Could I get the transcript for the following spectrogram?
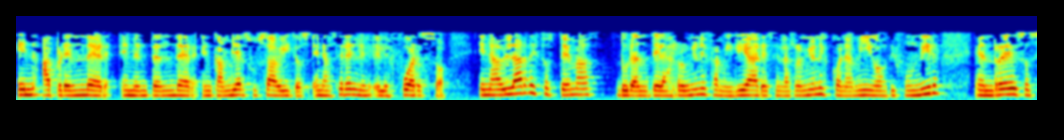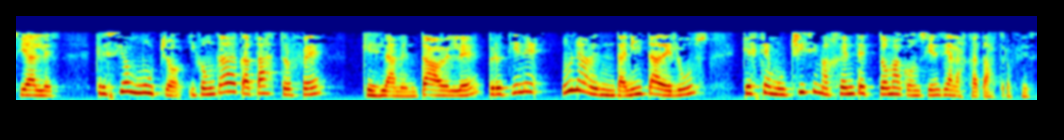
en aprender, en entender, en cambiar sus hábitos, en hacer el, el esfuerzo, en hablar de estos temas durante las reuniones familiares, en las reuniones con amigos, difundir en redes sociales, creció mucho y con cada catástrofe, que es lamentable, pero tiene una ventanita de luz que es que muchísima gente toma conciencia de las catástrofes.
